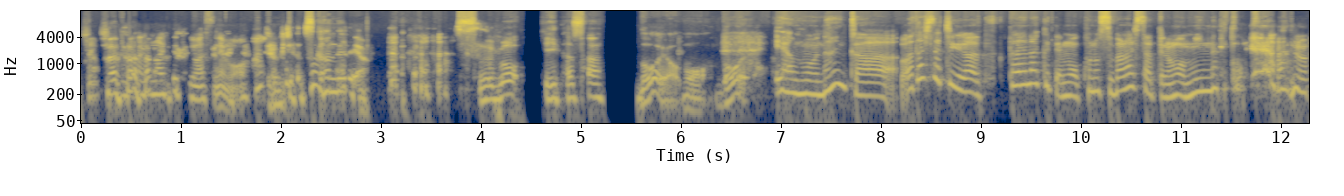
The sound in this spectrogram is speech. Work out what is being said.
ちゃくちゃますね、もう。めちゃくちゃ掴んでるやん。すごい。飯田さん、どうよ、もう、どうよ。いや、もうなんか、私たちが伝えなくても、この素晴らしさっていうのもみんな あの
